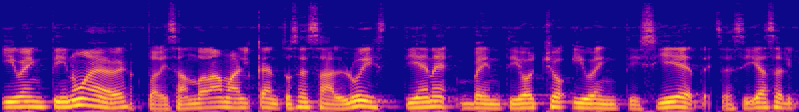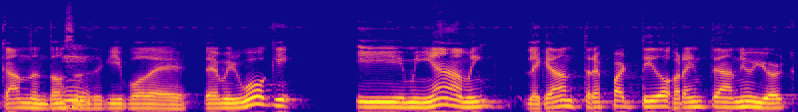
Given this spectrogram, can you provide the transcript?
y 29, actualizando la marca. Entonces San Luis tiene 28 y 27. Se sigue acercando entonces Mm. ese equipo de, de Milwaukee. Y Miami, le quedan tres partidos frente a New York,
